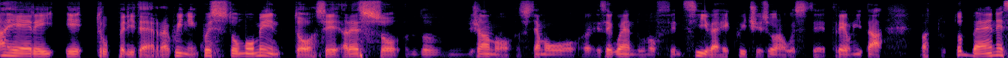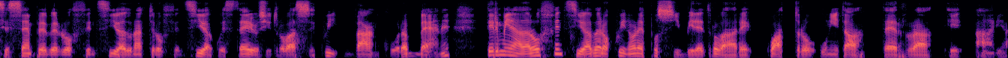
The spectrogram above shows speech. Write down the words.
aerei e truppe di terra. Quindi in questo momento, se adesso diciamo, stiamo eseguendo un'offensiva e qui ci sono queste tre unità, va tutto bene. Se sempre per l'offensiva, durante l'offensiva, questo aereo si trovasse qui, va ancora bene. Terminata l'offensiva, però qui non è possibile trovare quattro unità terra e aria.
